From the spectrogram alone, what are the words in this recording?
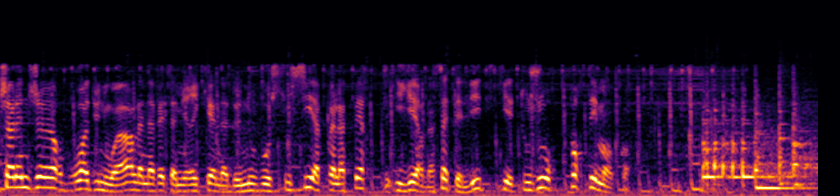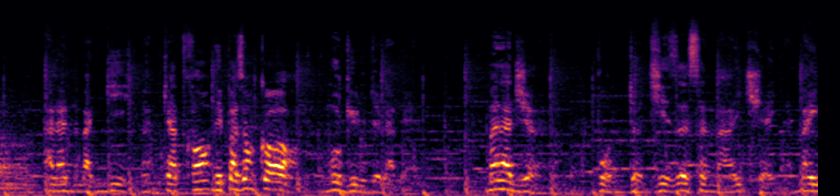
Challenger broie du noir, la navette américaine a de nouveaux soucis après la perte hier d'un satellite qui est toujours porté manquant. Alan McGee, 24 ans, n'est pas encore mogul de label. Manager pour The Jesus and Mary Chain, My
